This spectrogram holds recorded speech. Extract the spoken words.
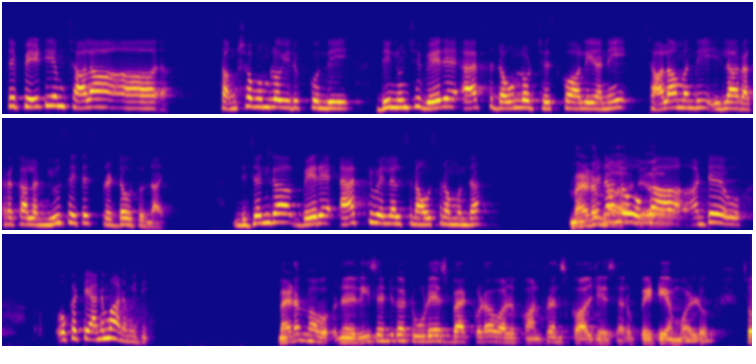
అంటే పేటీఎం చాలా సంక్షోభంలో ఇరుక్కుంది. దీని నుంచి వేరే యాప్స్ డౌన్లోడ్ చేసుకోవాలి అని చాలామంది ఇలా రకరకాల న్యూస్ అయితే స్ప్రెడ్ అవుతున్నాయి. నిజంగా వేరే యాప్కి వెళ్ళాల్సిన అవసరం ఉందా? జనాల్లో ఒక అంటే ఒకటి అనుమానం ఇది. మేడం రీసెంట్గా టూ డేస్ బ్యాక్ కూడా వాళ్ళు కాన్ఫరెన్స్ కాల్ చేశారు పేటిఎం వాళ్ళు. సో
